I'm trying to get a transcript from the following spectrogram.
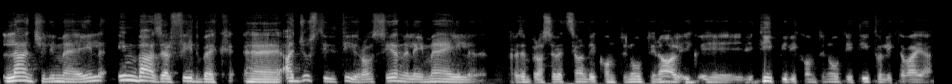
lanci l'email, in base al feedback eh, aggiusti il tiro sia nelle email, per esempio la selezione dei contenuti, no? I, i, I, tipi di contenuti, i titoli che vai a,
